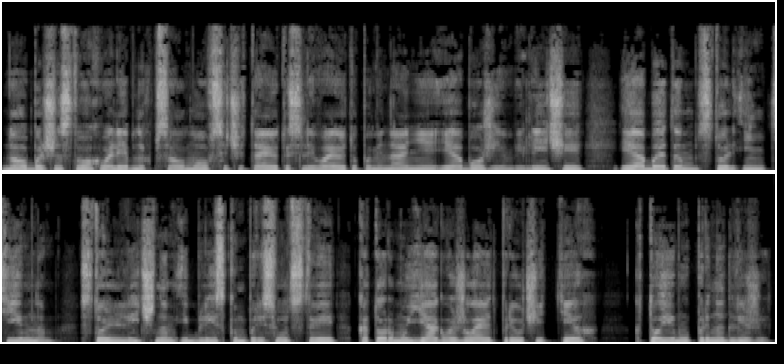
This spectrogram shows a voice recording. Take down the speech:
но большинство хвалебных псалмов сочетают и сливают упоминания и о Божьем величии, и об этом столь интимном, столь личном и близком присутствии, которому Ягва желает приучить тех, кто ему принадлежит.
